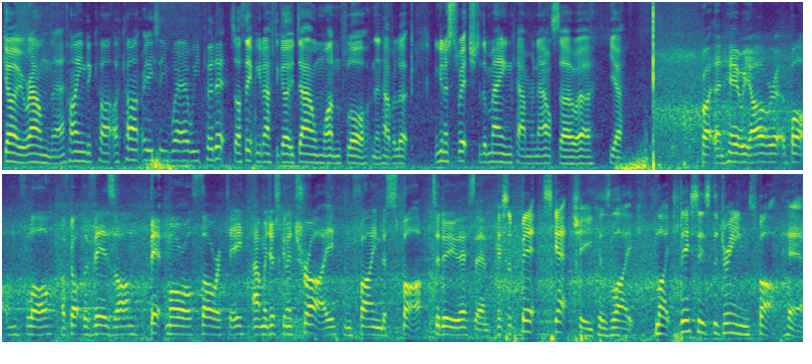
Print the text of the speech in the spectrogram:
go around there kind of can't i can't really see where we put it so i think we're gonna have to go down one floor and then have a look i'm gonna switch to the main camera now so uh, yeah Right then, here we are, we're at the bottom floor. I've got the viz on, bit more authority, and we're just gonna try and find a spot to do this in. It's a bit sketchy, because like, like this is the dream spot here,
